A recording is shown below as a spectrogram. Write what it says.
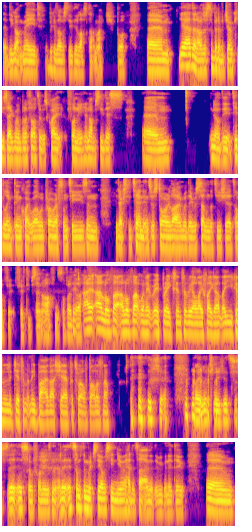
that they got made because obviously they lost that match. But um, yeah, I don't know, just a bit of a jokey segment, but I thought it was quite funny. And obviously this um, you know, they, they'd linked in quite well with Pro Wrestling Tees and they'd actually turned it into a storyline where they were selling the t-shirts on 50% off and stuff like that. I, I love that. I love that when it, it breaks into real life like that. Like you can legitimately buy that share for twelve dollars now. yeah, like literally, it's just it is so funny, isn't it? And it's something which they obviously knew ahead of time that they were going to do. Um,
